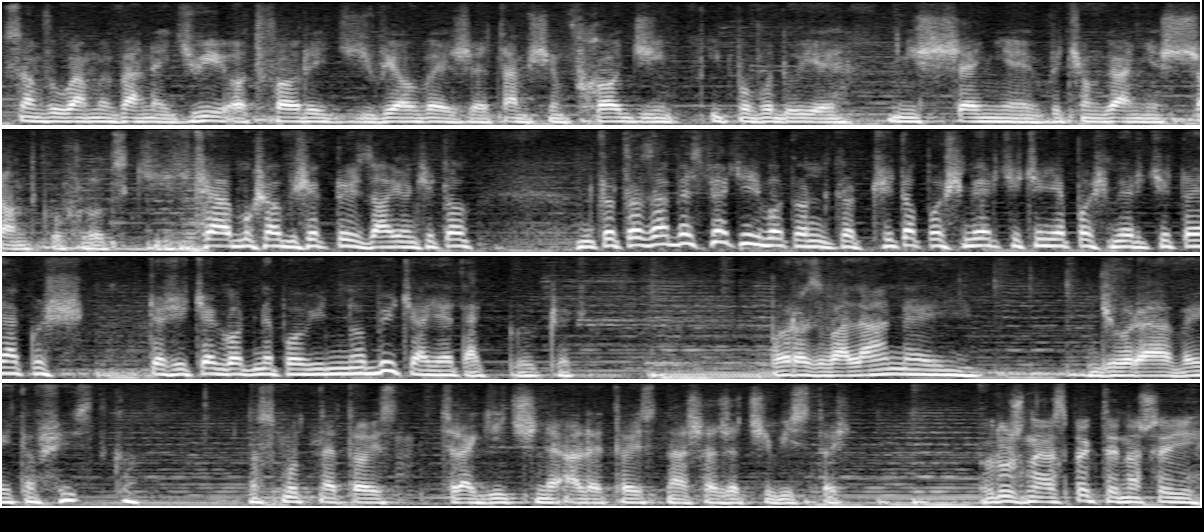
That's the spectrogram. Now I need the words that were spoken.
są wyłamywane drzwi, otwory drzwiowe, że tam się wchodzi i powoduje niszczenie, wyciąganie szczątków ludzkich. Trzeba musiałby się ktoś zająć i to, no to, to zabezpieczyć, bo to, to czy to po śmierci, czy nie po śmierci, to jakoś te życie godne powinno być, a nie tak kurczę, porozwalane i dziurawe i to wszystko. No smutne to jest, tragiczne, ale to jest nasza rzeczywistość. Różne aspekty naszej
